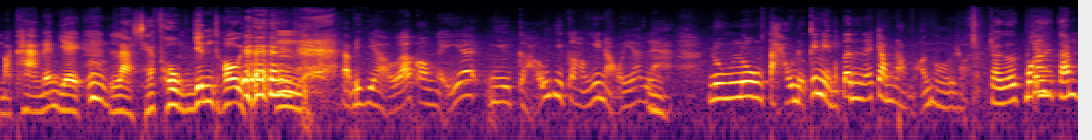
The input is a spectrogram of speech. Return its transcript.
mặt hàng đem về Ừ. là sẽ phồn vinh thôi. Ừ. à, bây giờ á con nghĩ á như cỡ như con với nội á là Ừ. luôn luôn tạo được cái niềm tin ở trong lòng mọi người rồi. Trời ơi Chứ- yên tâm.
